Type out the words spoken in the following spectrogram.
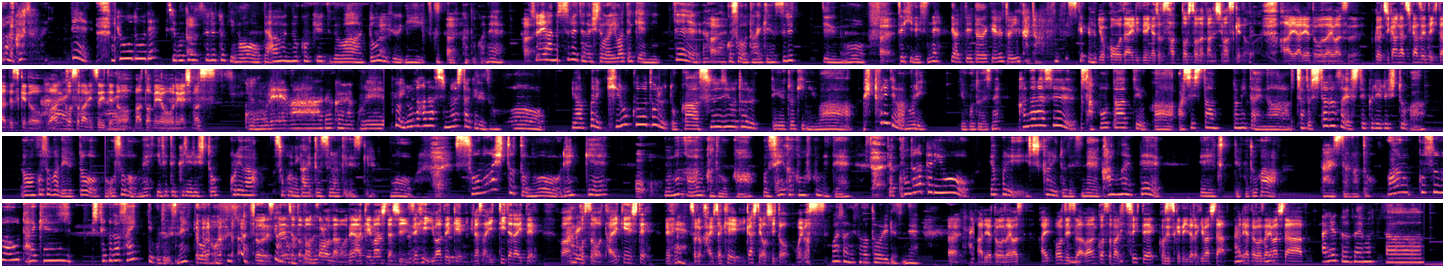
わんこそば行って、共同で仕事をする時のあうんの呼吸っていうのは、どういうふうに作っていくかとかね。はい。それ、あの、すべての人が岩手県に行って、はいわんこそばを体験するっていうのを、はい。ぜひですね、やっていただけるといいかと思うんですけれど。旅行代理店がちょっと殺到しそうな感じしますけど。はい、ありがとうございます。僕時間が近づいてきたんですけど、はいわんこそばについてはいのまとめをお願いします。これは、だからこれ、今日いろんな話しましたけれども、やっぱり記録を取るとか数字を取るっていう時には、一人では無理っていうことですね。必ずサポーターっていうか、アシスタントみたいな、ちゃんと下支えしてくれる人が、わんこそばで言うと、お蕎麦をね、入れてくれる人、これがそこに該当するわけですけれども、はい。その人との連携、馬が合うかどうか、性格も含めて、はい。でこのあたりをやっぱりしっかりとですね考えてえーいくっていうことが大事だなと。ワンコそばを体験してくださいっていうことですね 今日の。そうですね。ちょっとまあコロナもね、明けましたし、ぜひ岩手県に皆さん行っていただいて、ワンコそばを体験して、ねえそれを会社経営に生かしてほしいと思います。まさにその通りですね。はい。ありがとうございます。はい。本日はワンコそばについてこじつけていただきました。ありがとうございました。ありがとうございました。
